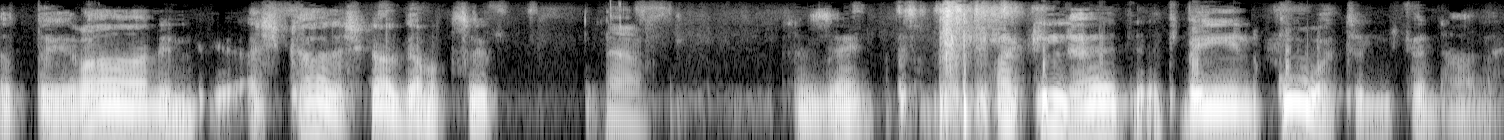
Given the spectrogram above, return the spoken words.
الطيران اشكال أشكال قامت تصير. نعم. زين. كلها تبين قوة الفن هذا.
